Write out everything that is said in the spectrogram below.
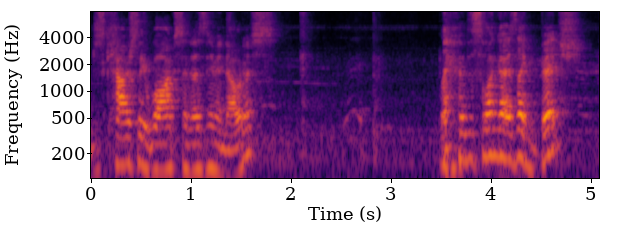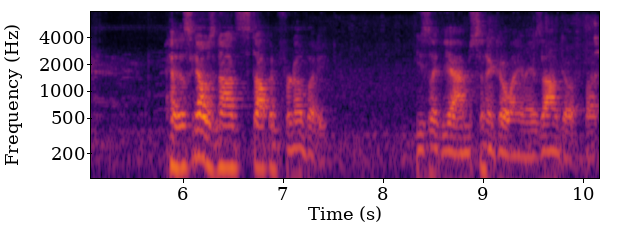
Just casually walks and doesn't even notice. Like, this one guy's like, bitch. Yeah, this guy was not stopping for nobody. He's like, yeah, I'm just gonna go anyways. I don't go fuck.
